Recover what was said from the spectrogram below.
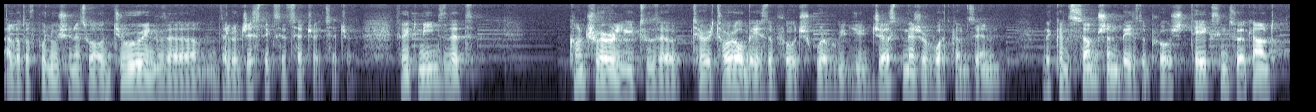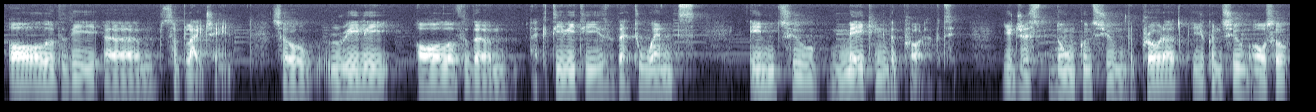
a lot of pollution as well during the, the logistics, etc., etc. So it means that Contrarily to the territorial-based approach where you just measure what comes in, the consumption-based approach takes into account all of the um, supply chain. So really all of the activities that went into making the product. You just don't consume the product, you consume also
